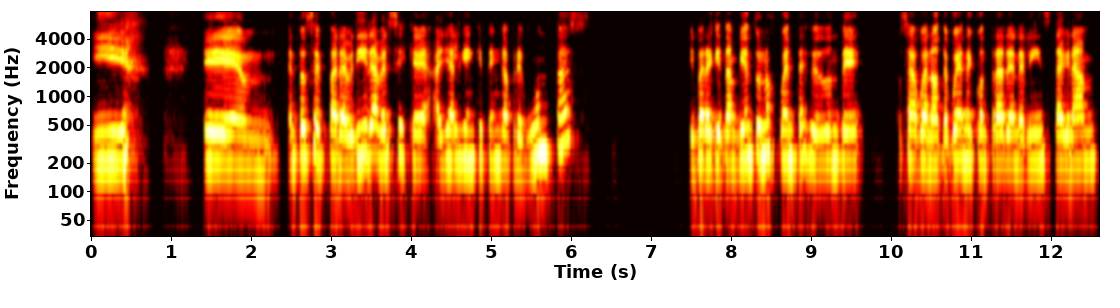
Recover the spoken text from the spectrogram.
y Em, entonces, para abrir, a ver si es que hay alguien que tenga preguntas y para que también tú nos cuentes de dónde, o sea, bueno, te pueden encontrar en el Instagram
